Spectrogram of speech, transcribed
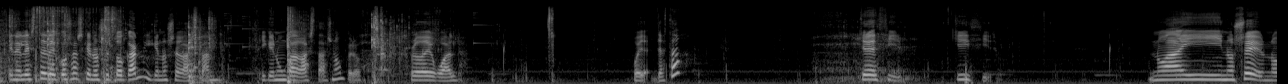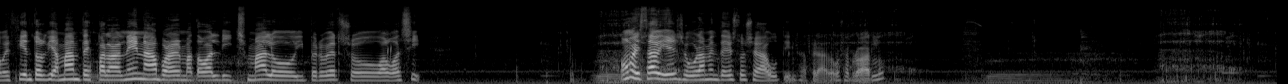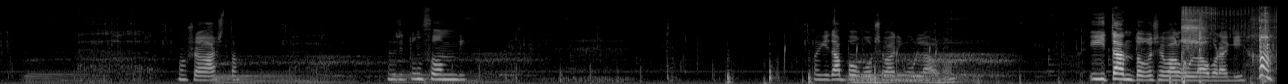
en el este de cosas que no se tocan y que no se gastan. Y que nunca gastas, ¿no? Pero, pero da igual. Pues ya, ¿ya está. Quiero decir, quiero decir. No hay, no sé, 900 diamantes para la nena por haber matado al Lich malo y perverso o algo así. Hombre, está bien, seguramente esto sea útil. Espera, vamos a probarlo. No se gasta. Necesito un zombie. Aquí tampoco se va a ningún lado, ¿no? Y tanto que se va a algún lado por aquí. ¡Ja!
